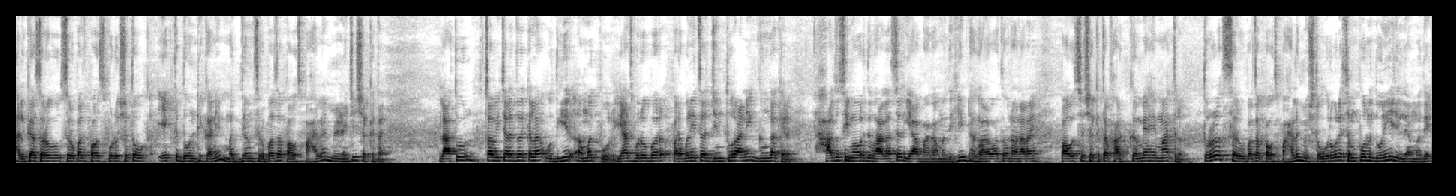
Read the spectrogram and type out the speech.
हलक्या स्वरूप स्वरूपाचा पाऊस पडू शकतो. एक ते दोन ठिकाणी मध्यम स्वरूपाचा पाऊस पाहायला मिळण्याची शक्यता आहे. लातूरचा विचार जर केला उदगीर अहमदपूर याचबरोबर परभणीचा जिंतूर आणि गंगाखेड हा जो सीमावर्ती भाग असेल या भागामध्येही ढगाळ वातावरण राहणार आहे. पावसाची शक्यता फार कमी आहे. मात्र तुरळक स्वरूपाचा पाऊस पाहायला मिळतो. उर्वरित संपूर्ण दोन्ही जिल्ह्यामध्ये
